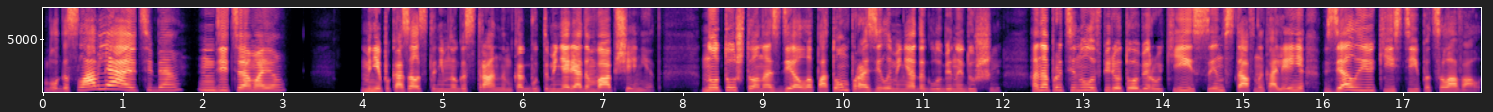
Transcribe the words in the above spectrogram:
«Благословляю тебя, дитя мое». Мне показалось это немного странным, как будто меня рядом вообще нет. Но то, что она сделала потом, поразило меня до глубины души — она протянула вперед обе руки, и сын, встав на колени, взял ее кисти и поцеловал.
